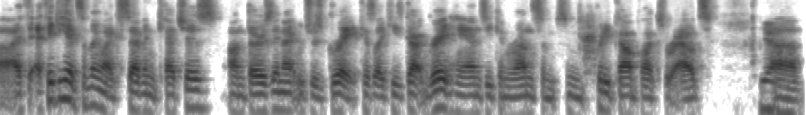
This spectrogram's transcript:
Uh, I, th- I think he had something like seven catches on Thursday night, which was great because like he's got great hands. He can run some some pretty complex routes. Yeah. Um,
